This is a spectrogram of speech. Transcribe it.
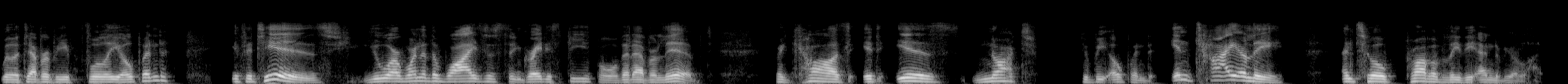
will it ever be fully opened? If it is, you are one of the wisest and greatest people that ever lived because it is not to be opened entirely until probably the end of your life.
